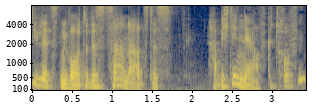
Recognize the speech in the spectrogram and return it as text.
Die letzten Worte des Zahnarztes. Habe ich den Nerv getroffen?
